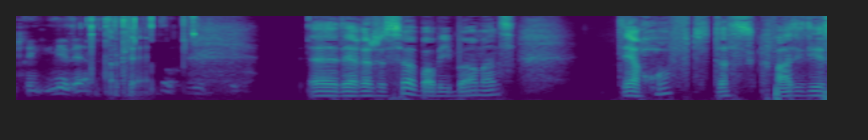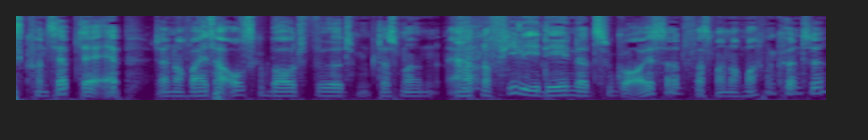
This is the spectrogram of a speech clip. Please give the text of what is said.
trinken. Wie wär's? Okay. Äh, der Regisseur Bobby Burmans, der hofft, dass quasi dieses Konzept der App dann noch weiter ausgebaut wird, dass man, er hat noch viele Ideen dazu geäußert, was man noch machen könnte.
